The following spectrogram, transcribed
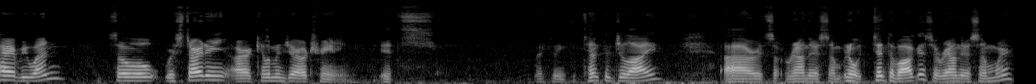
Hi everyone. So we're starting our Kilimanjaro training. It's I think the 10th of July, uh, or it's around there some no 10th of August, or around there somewhere.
